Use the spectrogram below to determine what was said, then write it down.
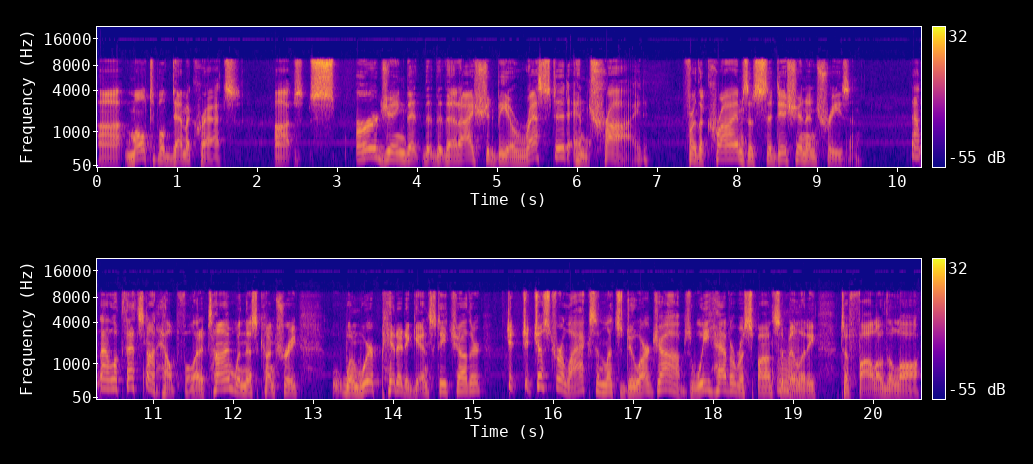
uh, multiple Democrats uh, urging that, that, that I should be arrested and tried for the crimes of sedition and treason. Now, now, look, that's not helpful. At a time when this country, when we're pitted against each other, j- j- just relax and let's do our jobs. We have a responsibility mm. to follow the law.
